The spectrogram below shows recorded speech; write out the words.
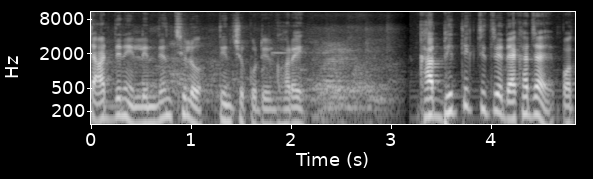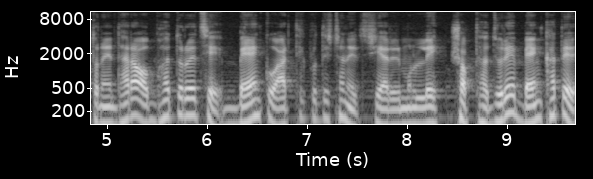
চার দিনই লেনদেন ছিল তিনশো কোটির ঘরে। খাতভিত্তিক চিত্রে দেখা যায়, পতনের ধারা অব্যাহত রয়েছে ব্যাংক ও আর্থিক প্রতিষ্ঠানের শেয়ারের মূল্যে। সপ্তাহ জুড়ে ব্যাংক খাতের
